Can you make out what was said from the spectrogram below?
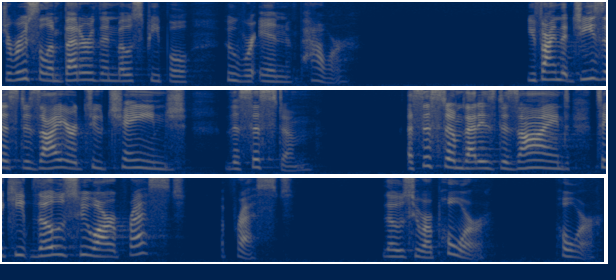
Jerusalem better than most people who were in power. You find that Jesus desired to change the system, a system that is designed to keep those who are oppressed, oppressed, those who are poor, poor.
